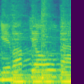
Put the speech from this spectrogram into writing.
Give up your vows.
